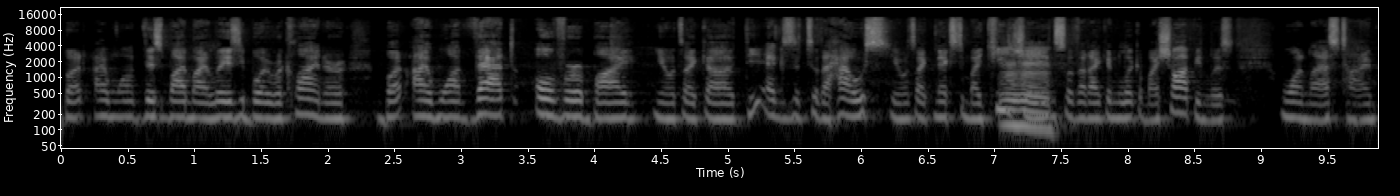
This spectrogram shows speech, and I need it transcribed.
but I want this by my lazy boy recliner, but I want that over by, you know, it's like uh, the exit to the house. You know, it's like next to my keychain Mm-hmm. so that I can look at my shopping list one last time.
